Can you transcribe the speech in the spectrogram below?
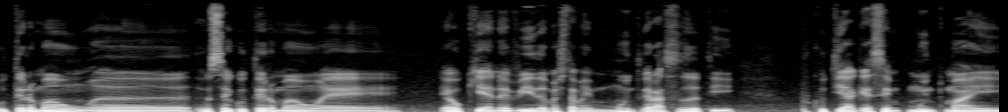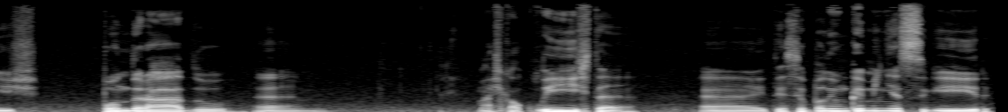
o teu irmão, ah, eu sei que o teu irmão é, é o que é na vida, mas também muito graças a ti, porque o Tiago é sempre muito mais ponderado, ah, mais calculista, ah, e tem sempre ali um caminho a seguir,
